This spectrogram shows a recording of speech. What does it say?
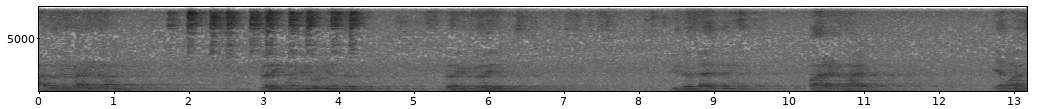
આ તો જે કાર્યક્રમ દરેક મંદિરોની અંદર દરેક ઘરે ગીતા સાહિત્ય પારાયણ થાય એમ જ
